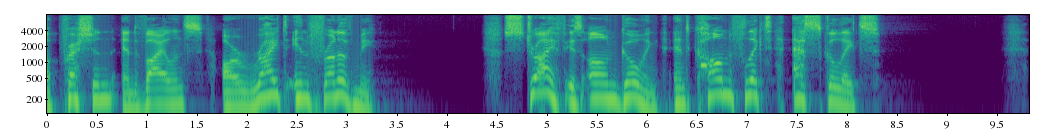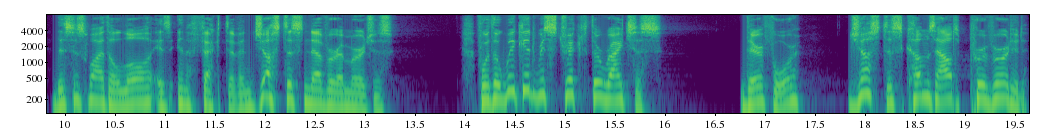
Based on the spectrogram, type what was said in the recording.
Oppression, and violence are right in front of me. Strife is ongoing and conflict escalates. This is why the law is ineffective and justice never emerges. For the wicked restrict the righteous. Therefore, justice comes out perverted.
